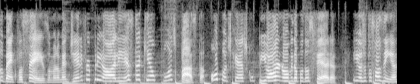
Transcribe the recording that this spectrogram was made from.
tudo bem com vocês? O meu nome é Jennifer Prioli e esse daqui é o Pod Pasta, o podcast com o pior nome da podosfera. E hoje eu tô sozinha.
